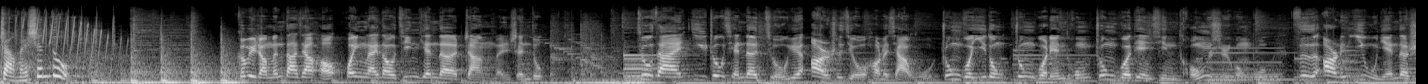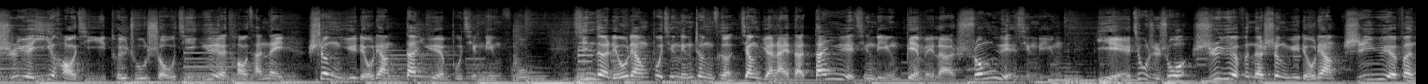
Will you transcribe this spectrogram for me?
掌门深度。各位掌门，大家好，欢迎来到今天的掌门深度。就在一周前的九月二十九号的下午，中国移动、中国联通、中国电信同时公布，自二零一五年的十月一号起推出手机月套餐内剩余流量单月不清零服务。新的流量不清零政策将原来的单月清零变为了双月清零，也就是说，十月份的剩余流量，十一月份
